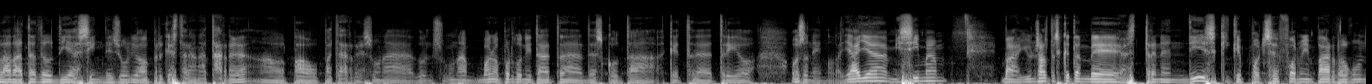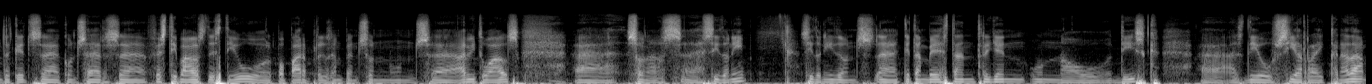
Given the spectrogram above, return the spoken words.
la data del dia 5 de juliol perquè estaran a Tàrrega, al Pau Paterres, una, doncs, una bona oportunitat eh, d'escoltar aquest eh, trio osonenc, la Iaia, Missima, va, i uns altres que també estrenen disc i que potser formin part d'alguns d'aquests eh, concerts eh, festivals d'estiu, el Pop Art per exemple en són uns eh, habituals eh, són els eh, Sidoní Sidoní doncs, eh, que també estan traient un nou disc eh, es diu Sierra i Canadà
